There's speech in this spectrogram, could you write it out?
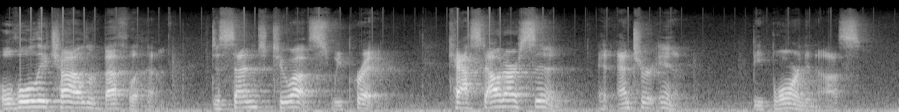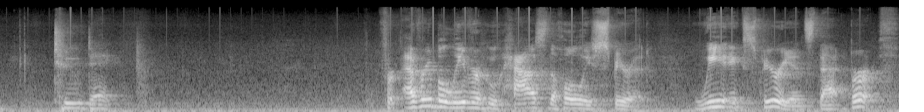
O holy child of Bethlehem, descend to us, we pray. Cast out our sin and enter in. Be born in us today. For every believer who has the Holy Spirit, we experience that birth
